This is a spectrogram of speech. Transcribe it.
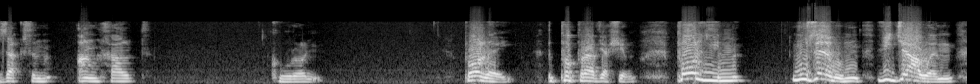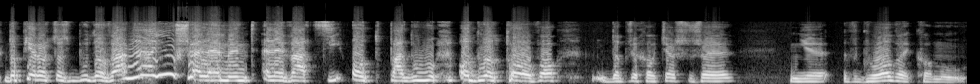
Sachsen-Anhalt, Kuroń. Polej, poprawia się, Polim, muzeum, widziałem, dopiero co zbudowane, a już element elewacji odpadł odlotowo. Dobrze chociaż, że nie w głowę komu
